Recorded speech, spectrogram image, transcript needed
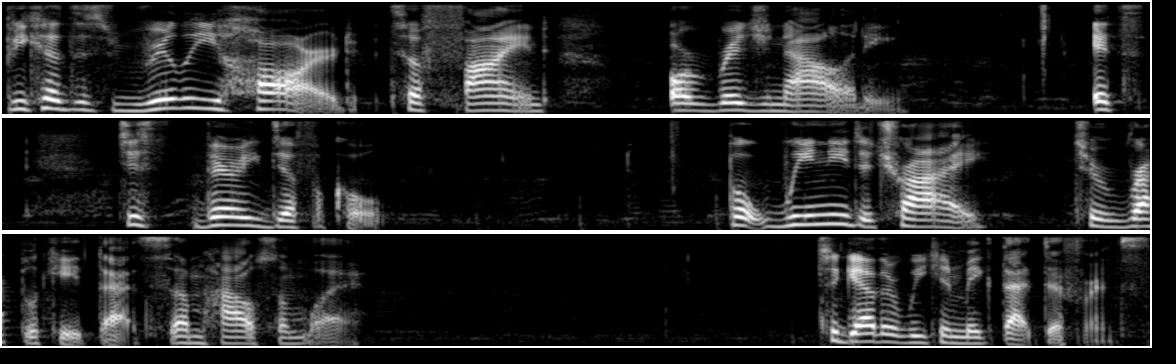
because it's really hard to find originality. It's just very difficult. But we need to try to replicate that somehow, some way. Together, we can make that difference.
